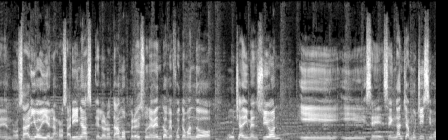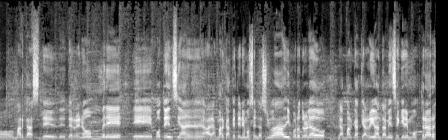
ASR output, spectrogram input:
en Rosario y en las Rosarinas que lo notamos, pero es un evento que fue tomando mucha dimensión y, se, enganchan muchísimo. Marcas de, renombre eh, potencian a las marcas que tenemos en la ciudad y por otro lado las marcas que arriban también se quieren mostrar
